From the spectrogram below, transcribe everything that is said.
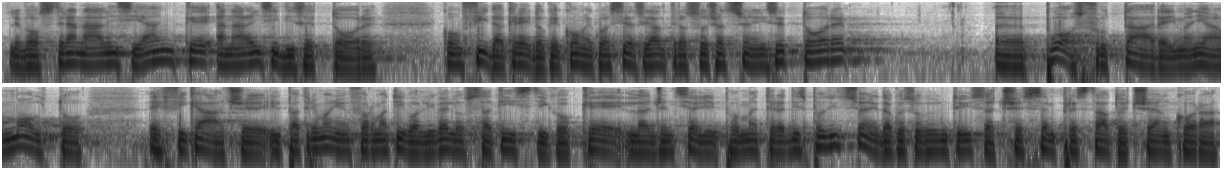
le vostre analisi, anche analisi di settore. Confida credo che come qualsiasi altra associazione di settore eh, può sfruttare in maniera molto efficace il patrimonio informativo a livello statistico che l'agenzia gli può mettere a disposizione, da questo punto di vista c'è sempre stato e c'è ancora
